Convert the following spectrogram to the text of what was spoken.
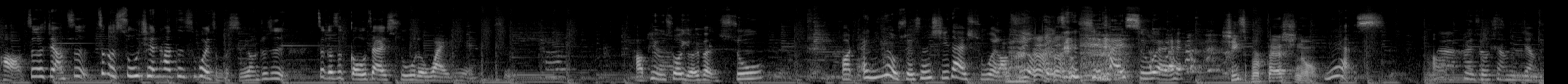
好，这个这样，这这个书签它这是会怎么使用？就是这个是勾在书的外面，是不是？好，譬如说有一本书，哇，哎，你有随身携带书哎，老师 有随身携带书哎 She's a professional.，yes。好，譬如说像是这样子，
